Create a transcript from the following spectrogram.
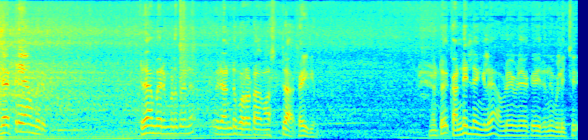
ഒരു എട്ടരയാകുമ്പോൾ വരും. എട്ടരയാകുമ്പോൾ വരുമ്പോഴത്തേന് രണ്ട് പൊറോട്ട മസ്റ്റാ കഴിക്കും. എന്നിട്ട് കണ്ടില്ലെങ്കിൽ അവിടെ ഇവിടെയൊക്കെ ഇരുന്ന് വിളിച്ച്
